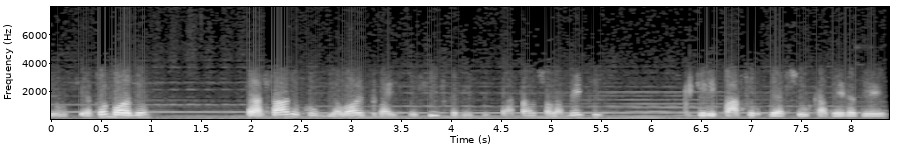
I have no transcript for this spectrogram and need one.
de um certo modo, tratado com biológico, mas especificamente tratado somente aquele passo da sua cadeira de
